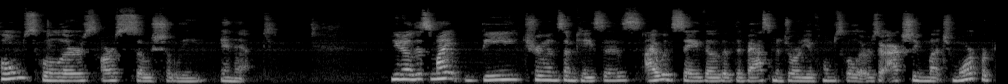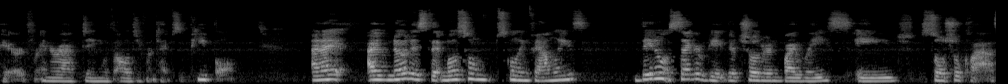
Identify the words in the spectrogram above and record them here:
Homeschoolers are socially inept. You know, this might be true in some cases. I would say, though, that the vast majority of homeschoolers are actually much more prepared for interacting with all different types of people. And I, I've noticed that most homeschooling families, they don't segregate their children by race, age, social class,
